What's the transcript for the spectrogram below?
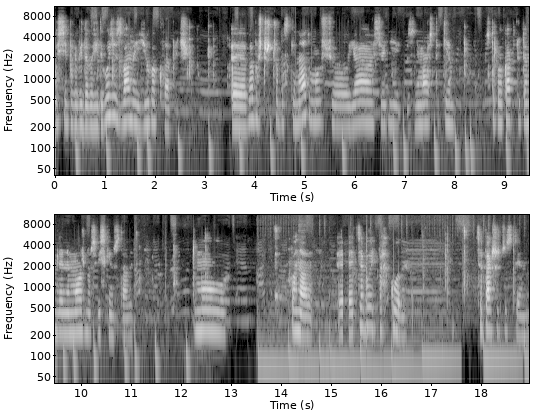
Усім привіт, дорогі друзі! З вами Юра Клепич. Е, вибачте, що без кіна, тому що я сьогодні займаюся таким з такою картою, там де не можна свій скін вставити. Тому погнали. Е, це будуть паркури. Це перша частина.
